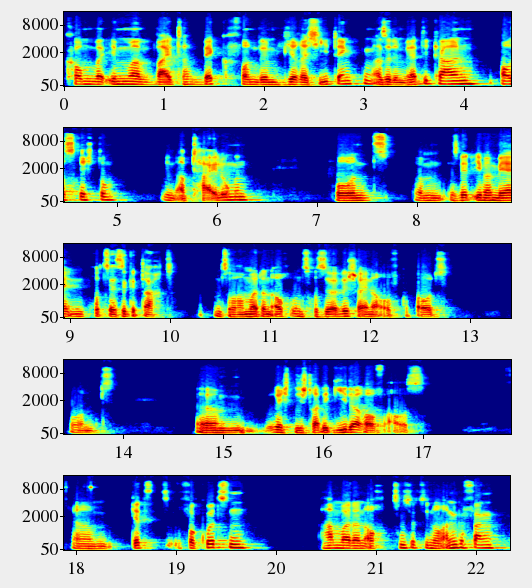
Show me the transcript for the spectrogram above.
kommen wir immer weiter weg von dem Hierarchiedenken, also dem vertikalen Ausrichtung in Abteilungen. Und ähm, es wird immer mehr in Prozesse gedacht. Und so haben wir dann auch unsere Servicescheine aufgebaut und ähm, richten die Strategie darauf aus. Ähm, jetzt vor kurzem haben wir dann auch zusätzlich noch angefangen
